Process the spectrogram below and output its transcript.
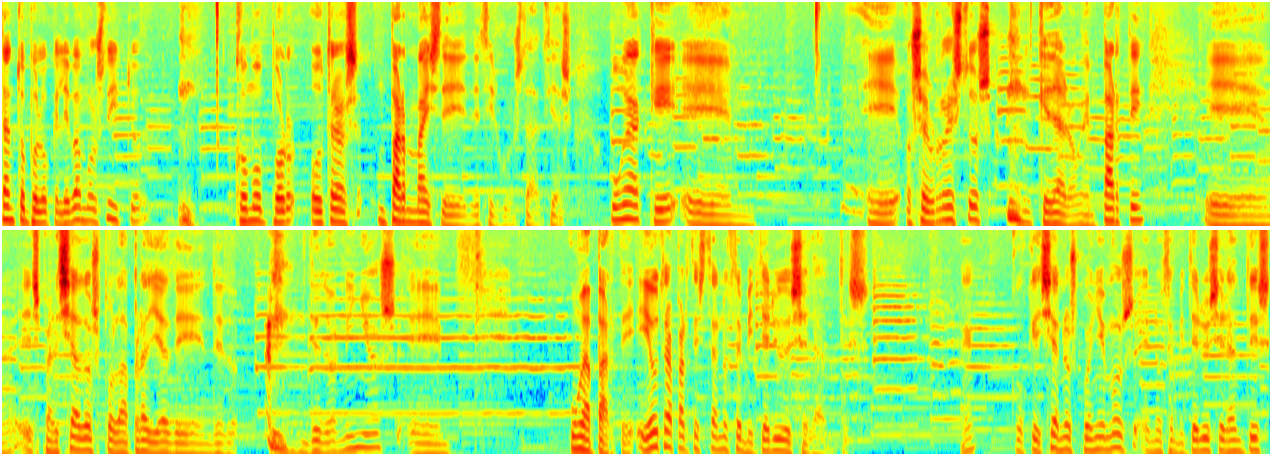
tanto polo que levamos dito como por outras un par máis de, de circunstancias. Unha que eh, eh, os seus restos quedaron en parte eh, esparexados pola praia de, de de dos niños eh, unha parte e outra parte está no cemiterio de Serantes eh? co que xa nos poñemos eh, no cemiterio de Serantes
